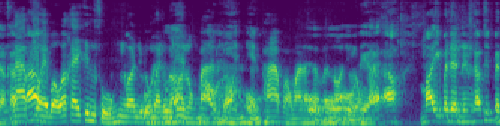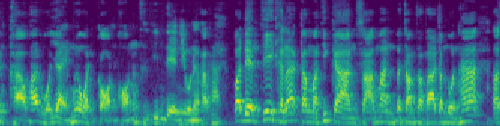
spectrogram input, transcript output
นะครับลาอ้าวป่วยบอกว่าไข้ขึ้นสูงนอนอยู่โรงพยาบาลกรุงเทพโรงพยาบาลเอาเหรอเห็นเห็นภาพออกมาแล้วครับโอ้ว่านอนอยู่โรงพเนี่ยยาบาลเอ้ามาอีกประเด็นหนึ่งครับที่เป็นข่าวพาดหัวใหญ่เมื่อวันก่อนของหนังสือพิมพ์เดนิวนะครับครับประเด็นที่คณะกรรมาธิการสามัญประจำสภาจำนวน5อ่า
